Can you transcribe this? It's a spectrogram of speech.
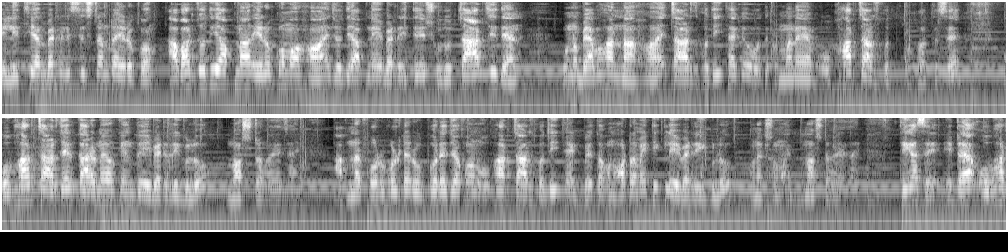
এই লিথিয়াম ব্যাটারি সিস্টেমটা এরকম। আবার যদি আপনার এরকমও হয়, যদি আপনি ব্যাটারিতে শুধু চার্জই দেন কোনো ব্যবহার না হয় চার্জ হতেই থাকে মানে ওভার চার্জ হতেছে। ওভার চার্জের কারণেও কিন্তু এই ব্যাটারিগুলো নষ্ট হয়ে যায়। আপনার ফোর ভোল্টের উপরে যখন ওভার চার্জ হতেই থাকবে, তখন অটোমেটিকলি এই ব্যাটারিগুলো অনেক সময় নষ্ট হয়ে যায়। ঠিক আছে? এটা ওভার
